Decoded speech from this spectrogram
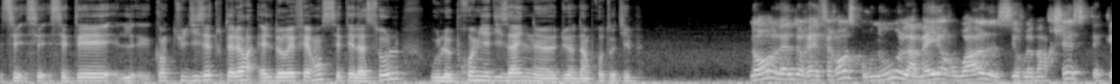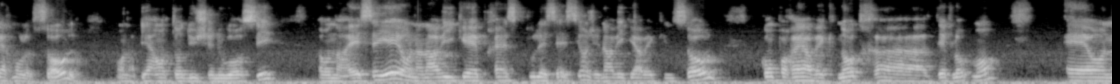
C'était quand tu disais tout à l'heure aile de référence, c'était la saule ou le premier design euh, d'un prototype? Non, l'aile de référence pour nous, la meilleure wall sur le marché, c'était clairement le sol. On a bien entendu chez nous aussi. On a essayé, on a navigué presque toutes les sessions. J'ai navigué avec une sol, comparé avec notre euh, développement. Et on,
